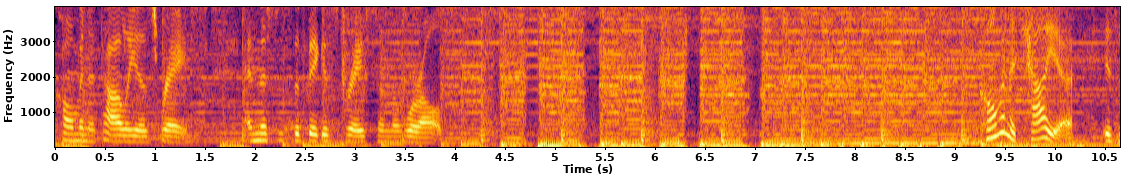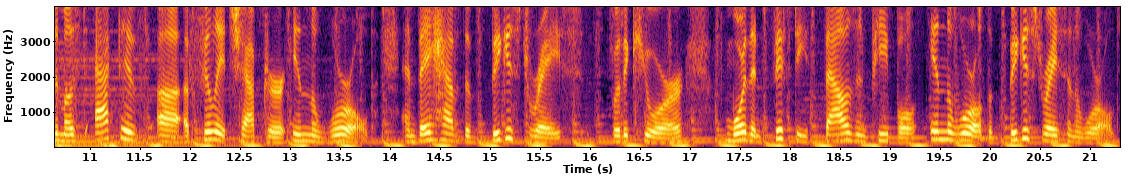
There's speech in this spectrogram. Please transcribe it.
Komen Italia's race, and this is the biggest race in the world. Komen Italia is the most active uh, affiliate chapter in the world, and they have the biggest race for the cure. More than 50,000 people in the world, the biggest race in the world.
